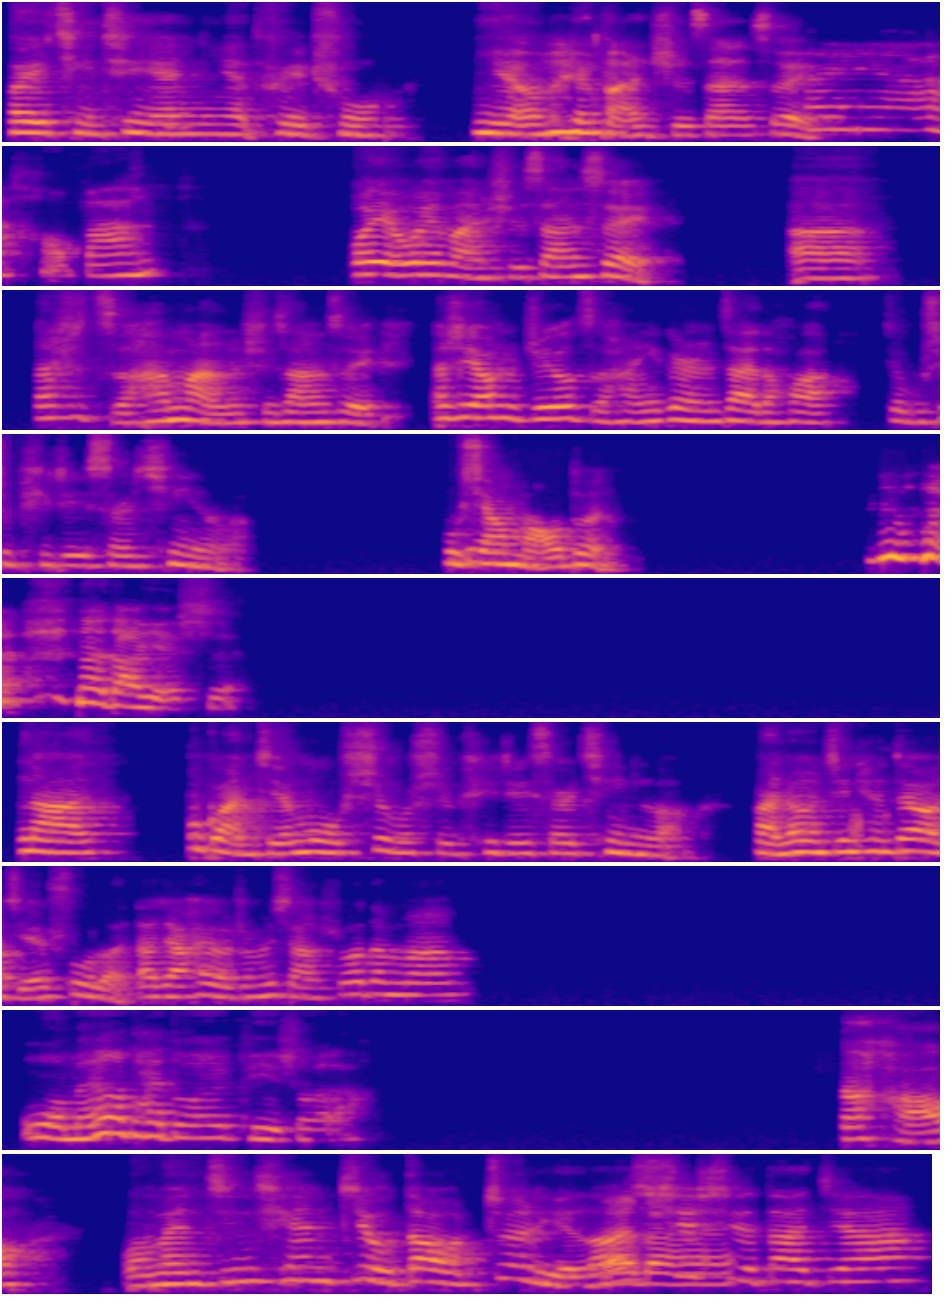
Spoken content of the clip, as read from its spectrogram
所以，请去年你也退出，你也未满十三岁。哎呀，好吧。我也未满十三岁，呃，但是子涵满了十三岁。但是要是只有子涵一个人在的话，就不是 PG thirteen 了，互相矛盾。那倒也是。那不管节目是不是 PG thirteen 了，反正今天都要结束了。大家还有什么想说的吗？我没有太多可以说了。那好，我们今天就到这里了，谢谢大家。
